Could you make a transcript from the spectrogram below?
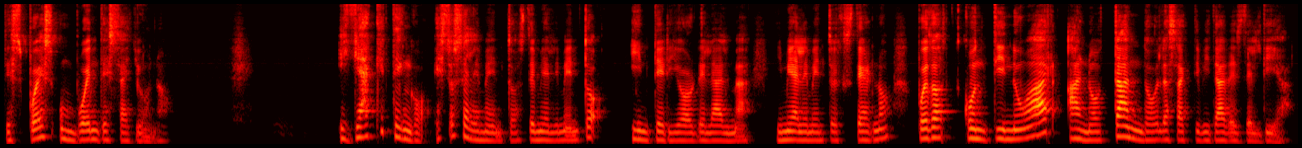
Después, un buen desayuno. Y ya que tengo estos elementos de mi alimento interior del alma y mi alimento externo, puedo continuar anotando las actividades del día.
